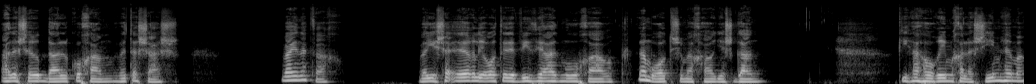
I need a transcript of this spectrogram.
עד אשר דל כוחם ותשש. וינצח. ויישאר לראות טלוויזיה עד מאוחר, למרות שמחר יש גן. כי ההורים חלשים המה,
